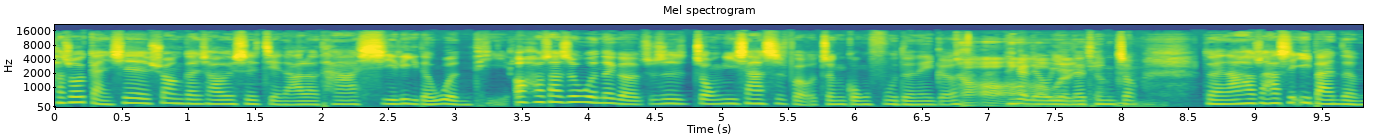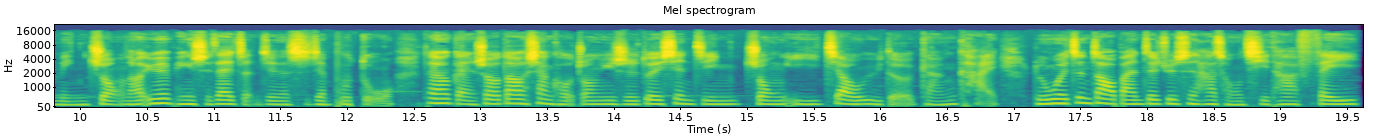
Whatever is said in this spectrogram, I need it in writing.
他说：“感谢 Sean 跟肖医师解答了他犀利的问题哦。”他说他是问那个就是中医下是否有真功夫的那个、哦、那个留言的听众。对，然后他说他是一般的民众，然后因为平时在诊间的时间不多，但又感受到巷口中医师对现今中医教育的感慨，沦为证照班这句是他从其他非。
